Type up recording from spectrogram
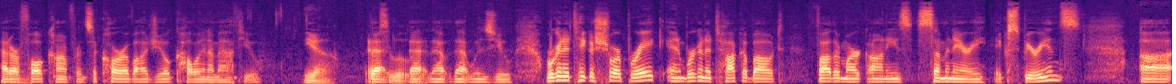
at our fall conference, a Caravaggio calling a Matthew. Yeah, that, absolutely. That, that, that was you. We're going to take a short break and we're going to talk about Father Mark Aune's seminary experience uh,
